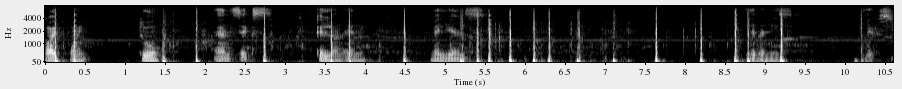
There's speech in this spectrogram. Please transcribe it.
5.2 and 6 كلهم in millions Lebanese liras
